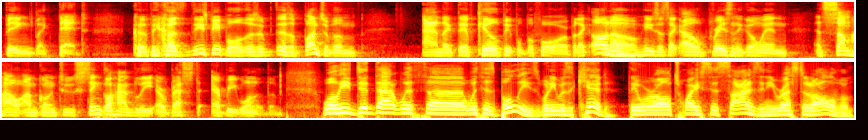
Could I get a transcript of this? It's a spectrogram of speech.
being like dead 'Cause- because these people there's a there's a bunch of them and like they've killed people before but like oh no he's just like I'll brazenly go in and somehow I'm going to single-handedly arrest every one of them. well he did that with uh with his bullies when he was a kid they were all twice his size and he arrested all of them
